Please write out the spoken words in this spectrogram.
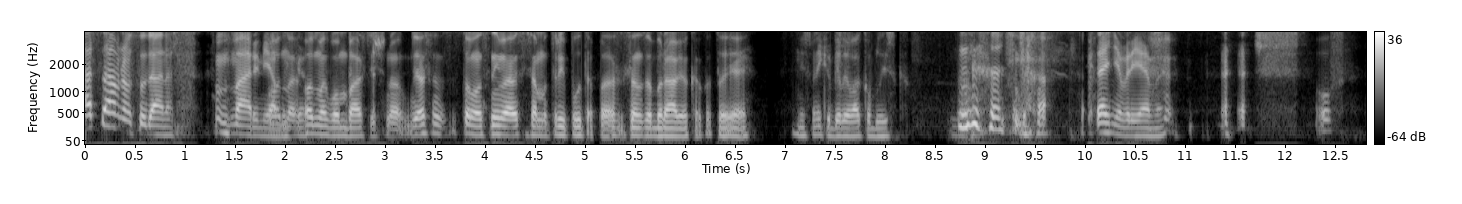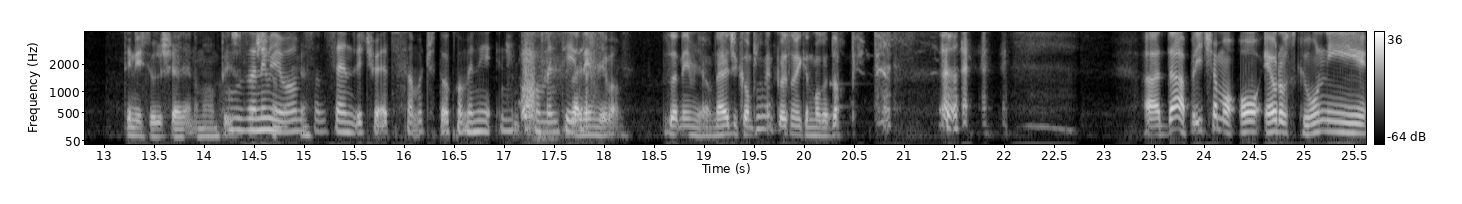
a sa mnom su danas Marin i odmah, odmah bombastično. Ja sam s tobom snimao ja sam samo tri puta, pa sam zaboravio kako to je. Nismo nikad bili ovako blisko. da. Krajnje vrijeme. Uf. Ti nisi oduševljena, mam pišu. Zanimljivo okay. sam sandviču, eto, samo ću to komentirati. Zanimljivo. Zanimljivo. Najveći kompliment koji sam ikad mogao dobiti. da, pričamo o Europskoj uniji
